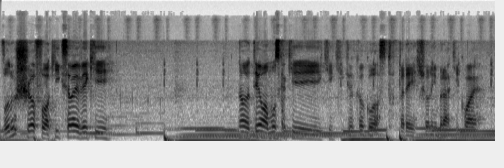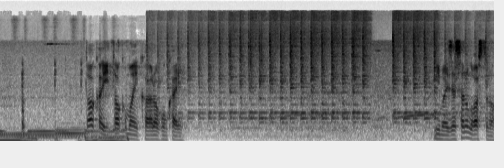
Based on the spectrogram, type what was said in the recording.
Vou no shuffle aqui que você vai ver que. Não, eu tenho uma música que, que, que, que eu gosto. Pera aí, deixa eu lembrar aqui qual é. Toca aí, toca uma aí, Carol com K aí. Ih, mas essa eu não gosto não.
